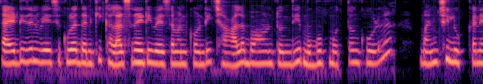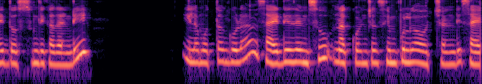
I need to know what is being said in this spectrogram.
సైడ్ డిజైన్ వేసి కూడా దానికి కలర్స్ అనేటివి వేసామనుకోండి చాలా బాగుంటుంది. ముగ్గు మొత్తం కూడా మంచి లుక్ అనేది వస్తుంది కదండి. ఇలా మొత్తం కూడా సైడ్ డిజైన్స్ నాకు కొంచెం సింపుల్గా వచ్చండి. సైడ్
